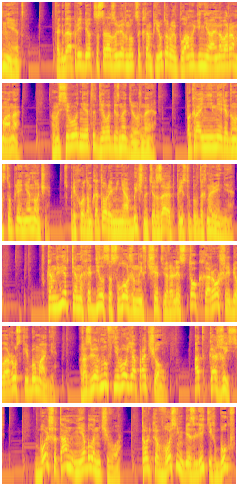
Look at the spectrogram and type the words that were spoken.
Нет. Тогда придется сразу вернуться к компьютеру и плану гениального романа. А на сегодня это дело безнадежное. По крайней мере, до наступления ночи, с приходом которой меня обычно терзают приступы вдохновения. В конверте находился сложенный в четверо листок хорошей белорусской бумаги. Развернув его, я прочел «Откажись». Больше там не было ничего. Только восемь безликих букв,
